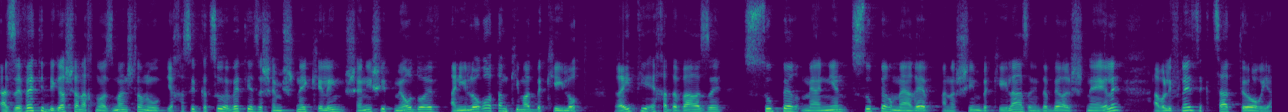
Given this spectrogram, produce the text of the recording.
אז הבאתי, בגלל שאנחנו, הזמן שלנו יחסית קצור, הבאתי איזה שהם שני כלים שאני אישית מאוד אוהב, אני לא רואה אותם כמעט בקהילות, ראיתי איך הדבר הזה סופר מעניין, סופר מערב אנשים בקהילה, אז אני אדבר על שני אלה, אבל לפני זה קצת תיאוריה.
